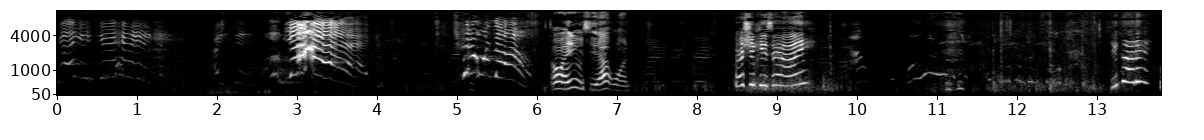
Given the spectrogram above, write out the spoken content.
Yeah, you did. I did. Yay! Two of them. Oh, I didn't even see that one. Christian, can you say hi? You got it.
